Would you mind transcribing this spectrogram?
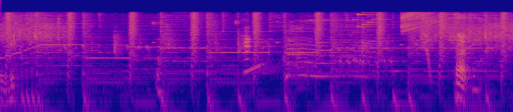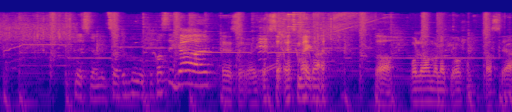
Irgendwie. Okay. Jetzt wir haben die zweite Blume verpasst. Egal. Ja, Ist, ja, ist doch erstmal egal. So, Rolle haben wir glaube ich auch schon verpasst, ja.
